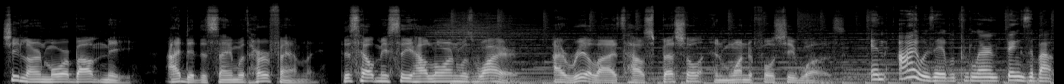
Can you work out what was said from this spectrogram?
she learned more about me. I did the same with her family. This helped me see how Lauren was wired. I realized how special and wonderful she was. And I was able to learn things about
